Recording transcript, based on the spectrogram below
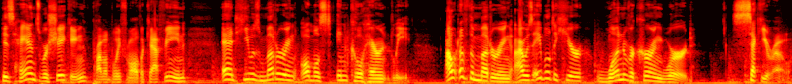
his hands were shaking, probably from all the caffeine, and he was muttering almost incoherently. Out of the muttering, I was able to hear one recurring word Sekiro.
